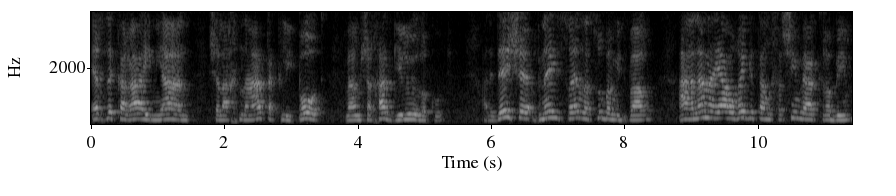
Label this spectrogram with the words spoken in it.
איך זה קרה העניין של הכנעת הקליפות והמשכת גילוי אלוקות? על ידי שבני ישראל נסעו במדבר, הענן היה הורג את הנחשים והעקרבים,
